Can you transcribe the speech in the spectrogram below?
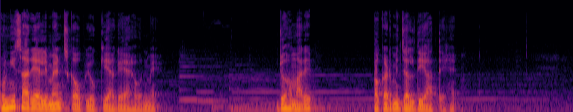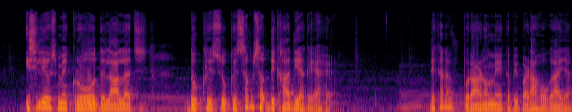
उन्हीं सारे एलिमेंट्स का उपयोग किया गया है उनमें, जो हमारे पकड़ में जल्दी आते हैं। इसलिए उसमें क्रोध, लालच, दुख, सुख सब सब दिखा दिया गया है। देखा ना, पुराणों में कभी पढ़ा होगा या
